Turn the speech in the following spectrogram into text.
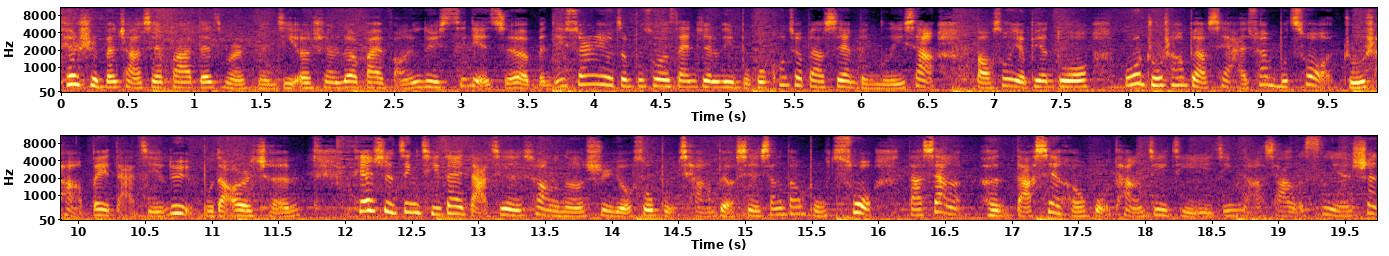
天使本场先发 Desmond，本季二胜六败，防御率四点四二。本季虽然有着不错的三振力，不过控球表现并不理想，保送也偏多。不过主场表现还算不错，主场被打击率不到二成。天使近期在打线上呢是有所补强，表现相当不错，打线很打线很火烫，近期已经拿下了四连胜。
